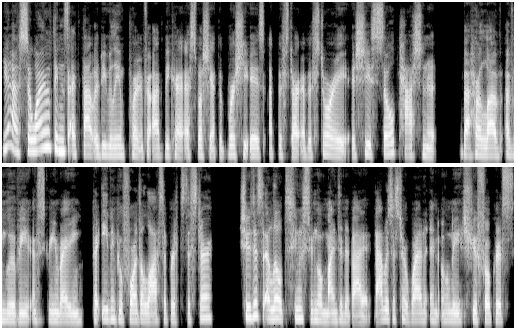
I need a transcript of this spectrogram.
Yeah. So one of the things I thought would be really important for Advika, especially at the, where she is at the start of the story, is she is so passionate about her love of movie and screenwriting that even before the loss of her sister, she was just a little too single-minded about it. That was just her one and only true focus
